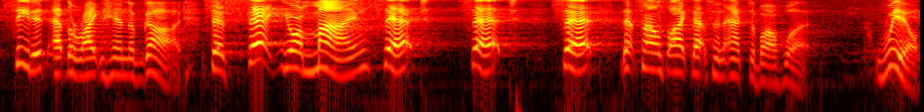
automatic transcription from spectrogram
seated at the right hand of God. It says, Set your mind, set, set, set. That sounds like that's an act of our what? Will.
